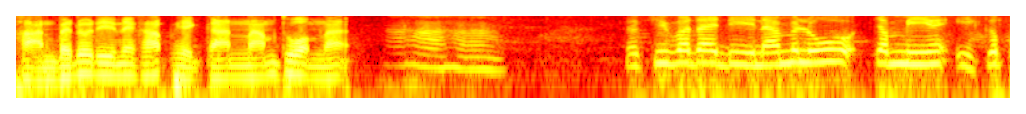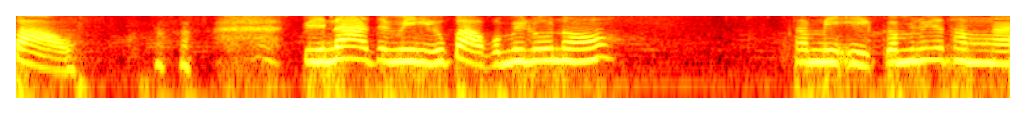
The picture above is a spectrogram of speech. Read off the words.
ผ่านไปด้วยดีนะครับ เหตุการณ์น้ำท่วมนะฮ่าๆๆแล้วคิดว่าได้ดีนะ ไม่รู้จะมีอีกหรือเปล่า ปีหน้าจะมีอีกหรือเปล่าก็ไม่รู้เนาะถ้ามีอีกก็ไม่รู้จะทำไง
